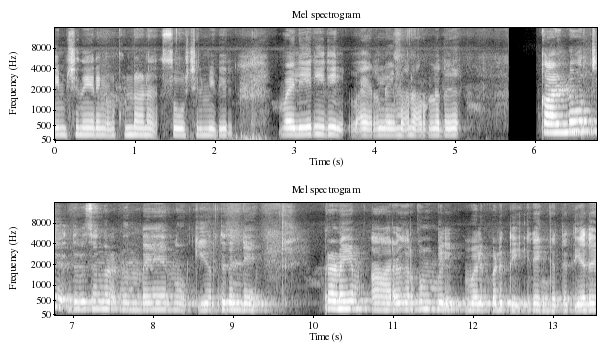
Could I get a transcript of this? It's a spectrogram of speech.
നിമിഷനേരങ്ങൾ കൊണ്ടാണ് സോഷ്യൽ മീഡിയയിൽ വലിയ രീതിയിൽ വൈറലായി മാറാറുള്ളത്. കഴിഞ്ഞ കുറച്ച് ദിവസങ്ങൾ മുമ്പെയായിരുന്നു കീർത്തി തന്റെ പ്രണയം ആരാധകർക്ക് മുമ്പിൽ വെളിപ്പെടുത്തി രംഗത്തെത്തിയത്.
